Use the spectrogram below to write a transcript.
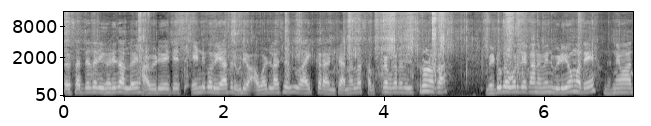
तर सध्या तरी घरी चाललो आहे हा व्हिडिओ इथेच एंड करूया. तर व्हिडिओ आवडला असेल तर लाईक करा आणि चॅनलला सबस्क्राईब करायला विसरू नका. भेटू लवकरच एका नवीन व्हिडिओमध्ये धन्यवाद.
